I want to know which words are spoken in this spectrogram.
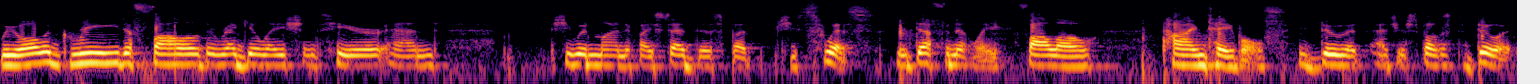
We all agree to follow the regulations here, and she wouldn't mind if I said this, but she's Swiss. You definitely follow timetables. You do it as you're supposed to do it.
